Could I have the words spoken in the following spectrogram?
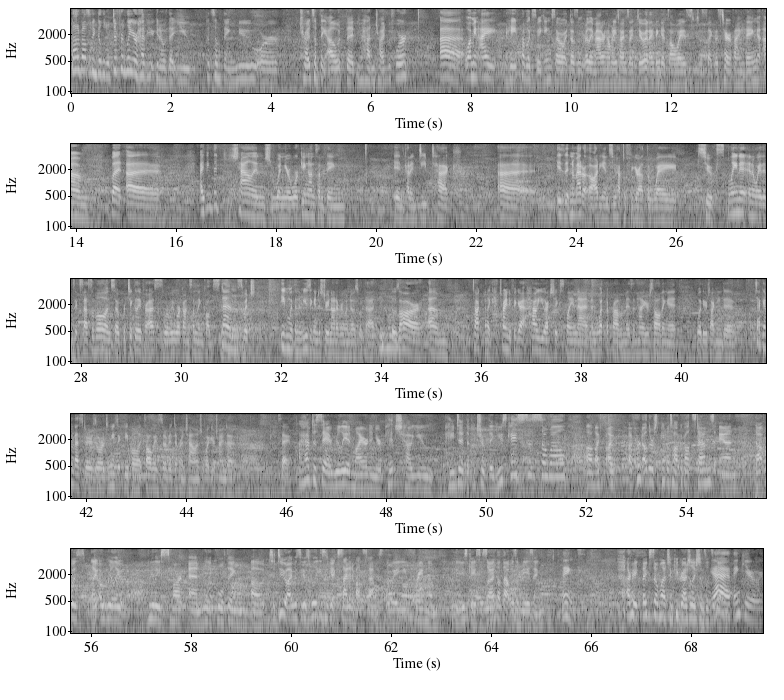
thought about something a little differently, or have you, you know, that you put something new or tried something out that you hadn't tried before? Uh, well, I mean, I hate public speaking, so it doesn't really matter how many times I do it. I think it's always just like this terrifying thing. Um, but uh, I think the challenge when you're working on something in kind of deep tech uh, is that no matter the audience, you have to figure out the way to explain it in a way that's accessible. And so, particularly for us, where we work on something called stems, which even within the music industry, not everyone knows what that mm-hmm. those are. Um, talk like trying to figure out how you actually explain that and what the problem is and how you're solving it. Whether you're talking to tech investors or to music people, it's always sort of a different challenge of what you're trying to I have to say, I really admired in your pitch how you painted the picture of the use cases so well. Um, I've, I've, I've heard other people talk about stems, and that was like a really really smart and really cool thing uh, to do. I was it was really easy to get excited about stems the way you frame them with the use cases. So I thought that was amazing. Thanks. All right, thanks so much and congratulations once yeah, again. Yeah, thank you.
